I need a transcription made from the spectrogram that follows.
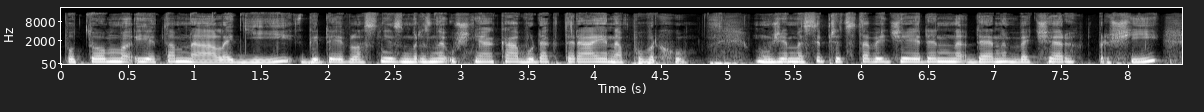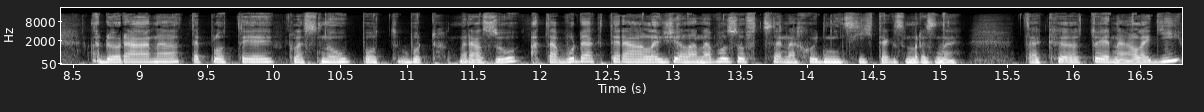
potom je tam náledí, kdy vlastně zmrzne už nějaká voda, která je na povrchu. Můžeme si představit, že jeden den večer prší a do rána teploty klesnou pod bod mrazu a ta voda, která ležela na vozovce, na chodnících, tak zmrzne. Tak eh, to je náledí.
